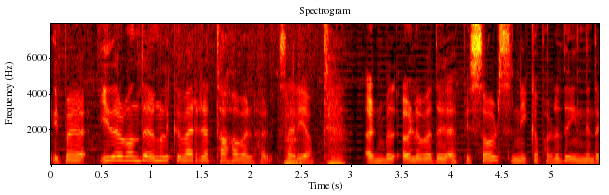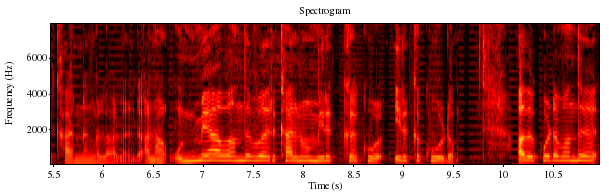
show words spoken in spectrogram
இப்போ இதில் வந்து எங்களுக்கு வர்ற தகவல்கள் சரியா. எண்பது எழுபது எபிசோட்ஸ் நீக்கப்படுது இந்தந்த காரணங்களால். ஆனால் உண்மையாக வந்து வேறு காரணமும் இருக்க கூ- இருக்கக்கூடும். அது கூட வந்து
